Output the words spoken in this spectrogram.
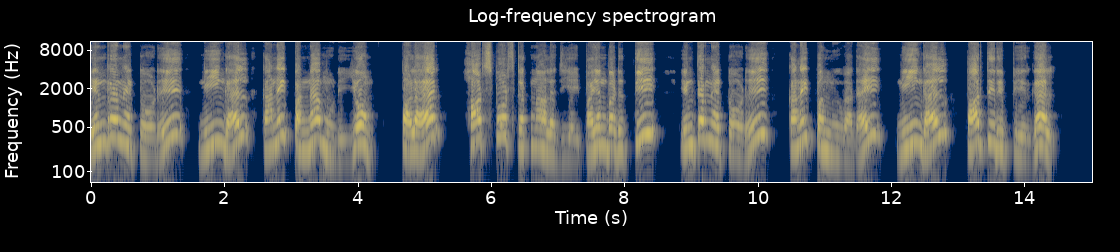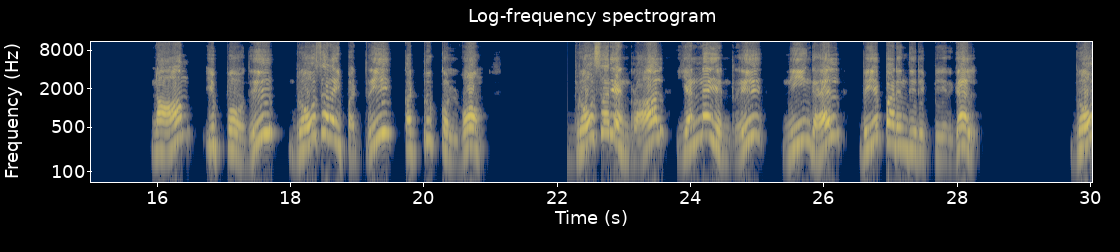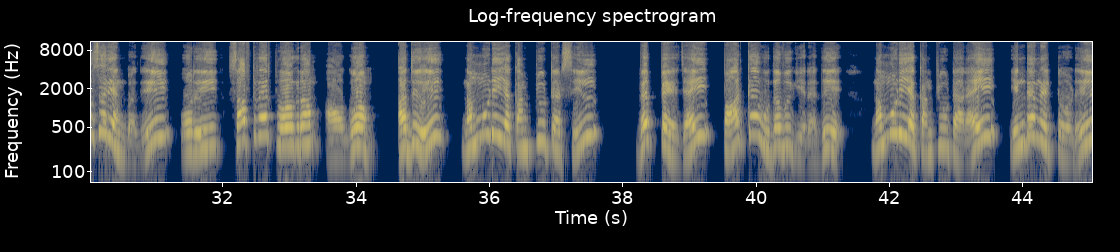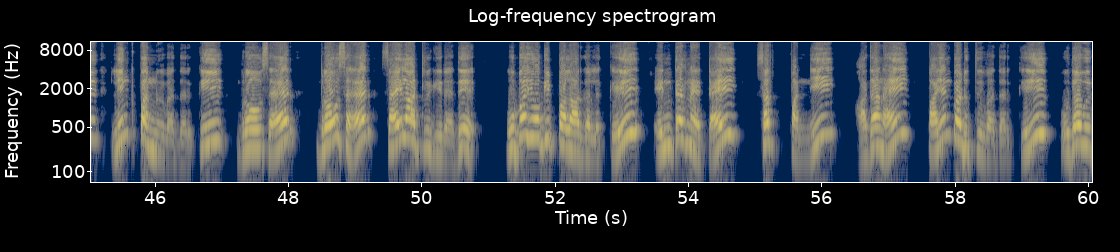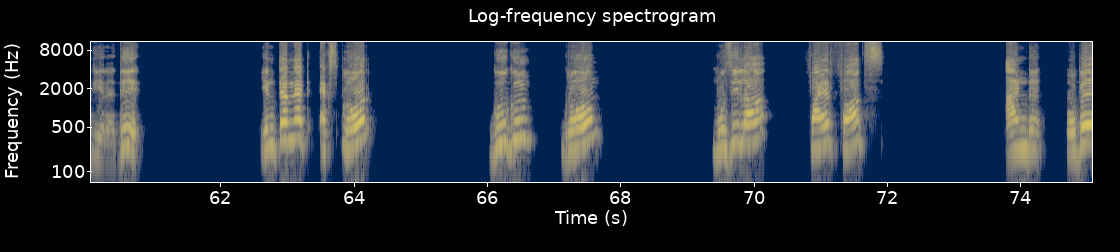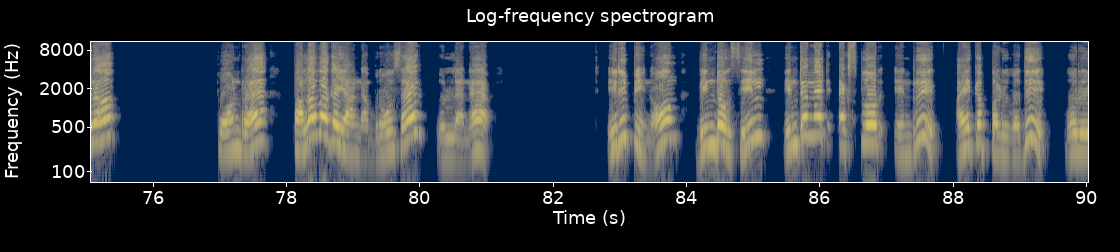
இன்டர்நெட்டோடு நீங்கள் கனெக்ட் பண்ண முடியும். பலர் ஹாட்ஸ்பாட்ஸ் டெக்னாலஜியை பயன்படுத்தி இன்டர்நெட்டோடு கனெக்ட் பண்ணுவதை நீங்கள் பார்த்திருப்பீர்கள். நாம் இப்போது புரோசரை பற்றி கற்றுக்கொள்வோம். புரோசர் என்றால் என்ன என்று நீங்கள் வியப்படைந்திருப்பீர்கள். புரோசர் என்பது ஒரு சாஃப்ட்வேர் புரோகிராம் ஆகும். அது நம்முடைய கம்ப்யூட்டர்ஸில் வெப் பேஜை பார்க்க உதவுகிறது. நம்முடைய கம்ப்யூட்டரை இன்டர்நெட்டோடு லிங்க் பண்ணுவதற்கு ப்ரௌசர் ப்ரௌசர் செயலாற்றுகிறது. உபயோகிப்பாளர்களுக்கு இன்டர்நெட்டை சர்ச் பண்ணி அதனை பயன்படுத்துவதற்கு உதவுகிறது. Internet explore Google Chrome Mozilla Firefox and Opera போன்ற பல வகையான ப்ரௌசர் உள்ளன. இருப்பினும் விண்டோஸில் இன்டர்நெட் எக்ஸ்ப்ளோர் என்று அழைக்கப்படுவது ஒரு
